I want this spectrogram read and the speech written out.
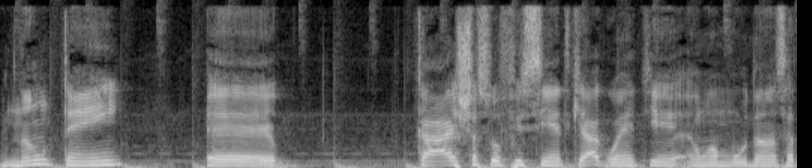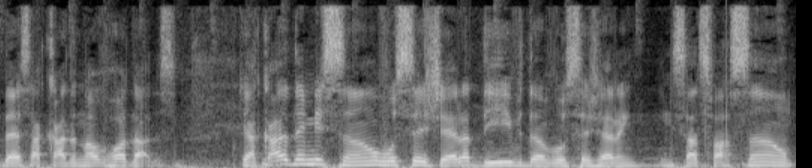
Não tem é, caixa suficiente que aguente uma mudança dessa a cada nove rodadas. Porque a cada demissão você gera dívida, você gera insatisfação,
